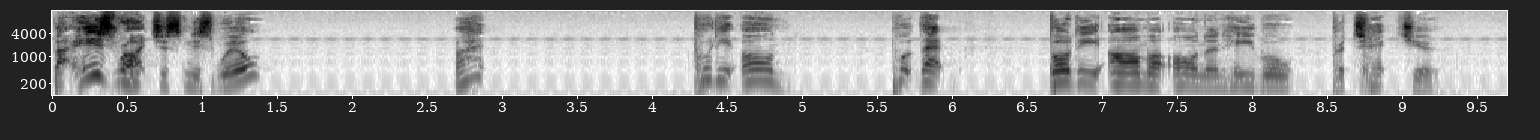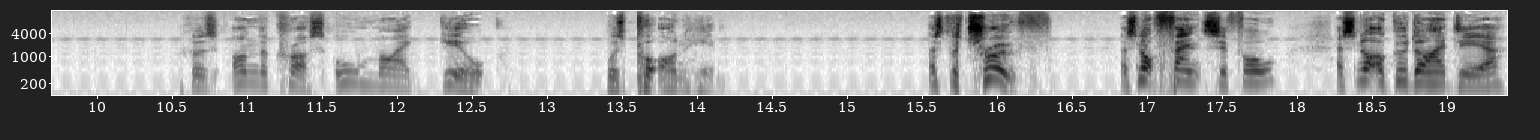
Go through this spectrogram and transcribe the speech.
But his righteousness will. Right? Put it on. Put that body armor on, and he will protect you. Because on the cross, all my guilt was put on him. That's the truth. That's not fanciful. That's not a good idea.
